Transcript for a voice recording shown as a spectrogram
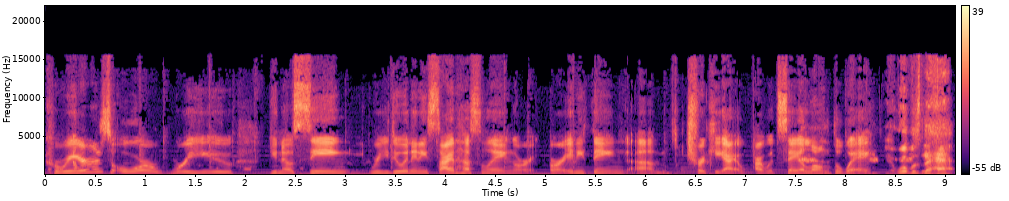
careers, or were you you know, seeing were you doing any side hustling or or anything um, tricky? I I would say along the way. Yeah, what was the hack?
